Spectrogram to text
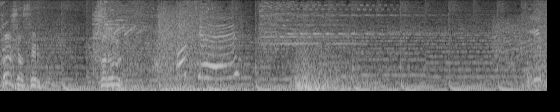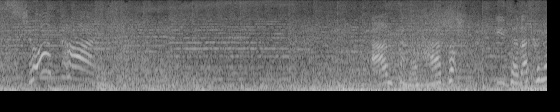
感謝する頼むオッケー It's show time あんたのハートいただくね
